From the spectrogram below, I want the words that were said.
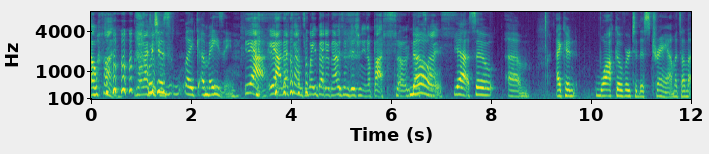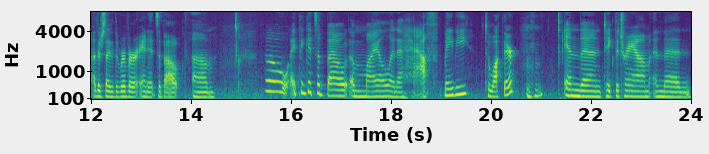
Oh, fun! Which is like amazing. yeah, yeah. That sounds way better than I was envisioning a bus. So that's No. nice. Yeah, so um, I could walk over to this tram. It's on the other side of the river, and it's about um, oh, I think it's about a mile and a half, maybe, to walk there, mm-hmm. and then take the tram, and then.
